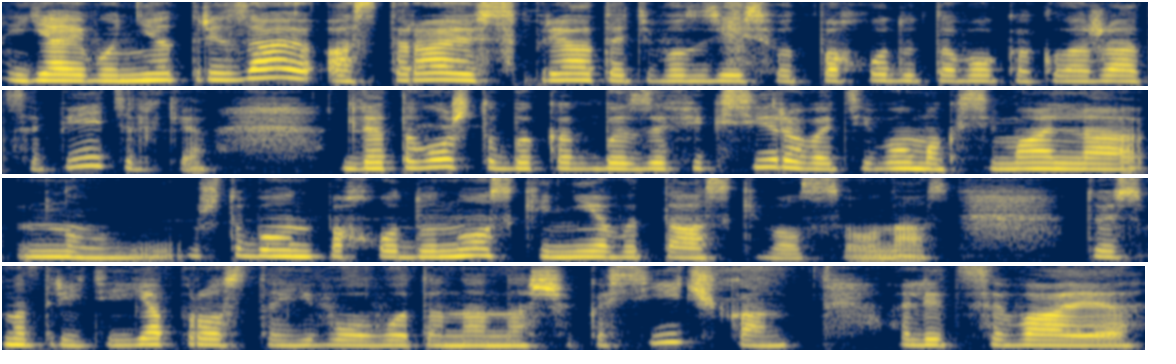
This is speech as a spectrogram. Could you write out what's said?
я его не отрезаю, а стараюсь спрятать вот здесь вот по ходу того, как ложатся петельки, для того, чтобы как бы зафиксировать его максимально, ну, чтобы он по ходу носки не вытаскивался у нас. То есть, смотрите, я просто его, вот она наша косичка, лицевая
